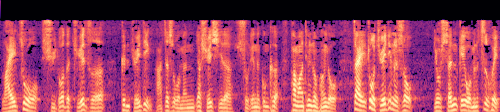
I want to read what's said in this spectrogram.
来做许多的抉择跟决定啊，这是我们要学习的属灵的功课。盼望听众朋友在做决定的时候，有神给我们的智慧，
